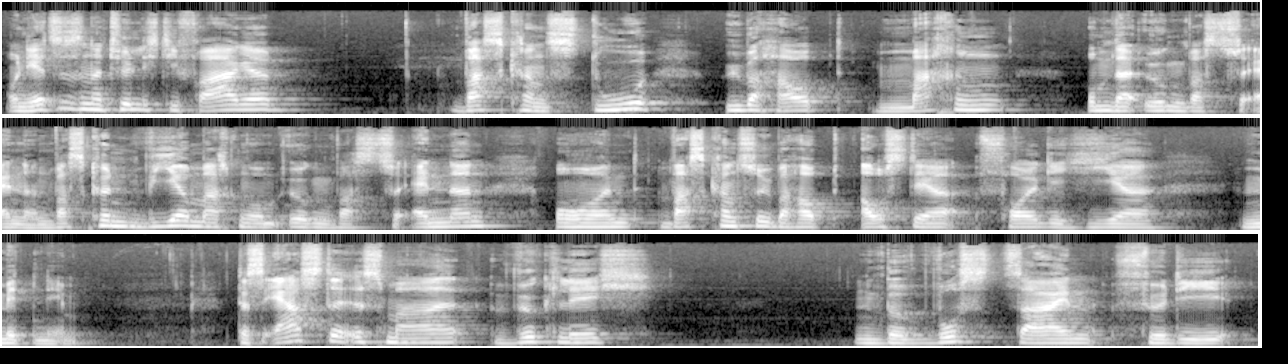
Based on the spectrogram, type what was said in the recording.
Und jetzt ist natürlich die Frage, was kannst du überhaupt machen, um da irgendwas zu ändern? Was können wir machen, um irgendwas zu ändern? Und was kannst du überhaupt aus der Folge hier mitnehmen? Das erste ist mal wirklich ein Bewusstsein für die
